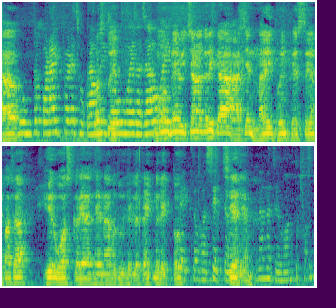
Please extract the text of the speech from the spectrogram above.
આ બૂમ તો પડાઈ જ પડે છોકરાઓને જવું હોય રજાઓ હોય મેં વિચારણા કરી કે આ આજે નાઈ ધોઈને ફ્રેશ થઈને પાછા હેર વોશ કર્યા છે ને આ બધું છે એટલે કંઈક ને કંઈક તો કંઈક તો હશે જ છે. એમ. ના ના જવાનું તો ખરું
